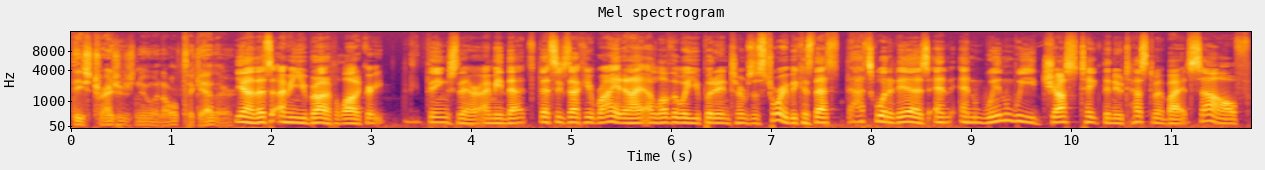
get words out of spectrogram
these treasures new and old together. Yeah, that's. I mean, you brought up a lot of great things there. I mean, that's that's exactly right, and I, I, love the way you put it in terms of story because that's that's what it is. And and when we just take the New Testament by itself,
